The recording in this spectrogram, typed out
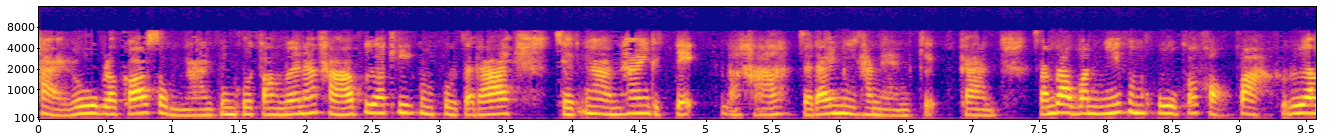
ถ่ายรูปแล้วก็ส่งงานคุณครูตองด้วยนะคะ เพื่อที่คุณครูจะได้เช็คงานให้เด็กๆนะคะ จะได้มีคะแนนเก็บกันสำหรับวันนี้คุณครูก็ขอฝากเรื่อง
